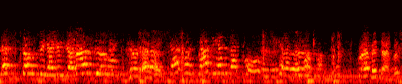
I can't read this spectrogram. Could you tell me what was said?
There's something I can grab onto! Here, Danvers. Danvers, grab the end of that pole. Here, let me help him. Grab it, Danvers.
